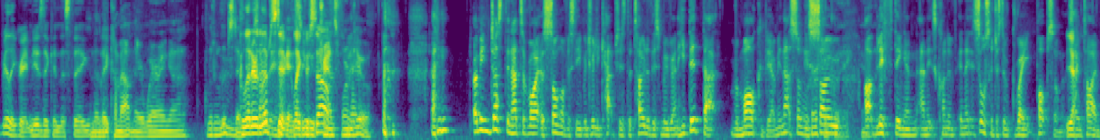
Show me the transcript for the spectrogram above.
really great music in this thing. and then they come out and they're wearing uh, glitter lipstick. Glitter lipstick, Okay, like so we've yourself. transformed you. And I mean, Justin had to write a song, obviously, which really captures the tone of this movie, and he did that remarkably. I mean, that song is so yeah. uplifting, and, and it's kind of, and it's also just a great pop song at the Yeah. same time.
